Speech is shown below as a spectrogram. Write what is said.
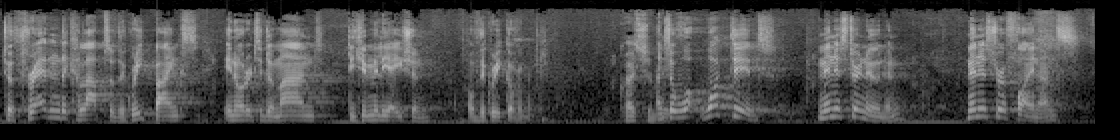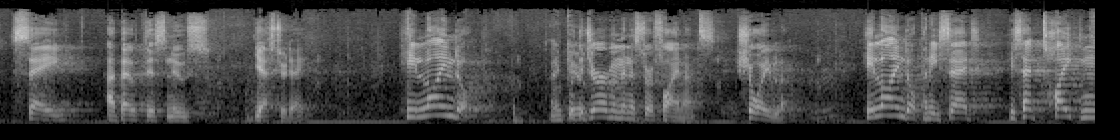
to threaten the collapse of the Greek banks in order to demand the humiliation of the Greek government. Question. And please. so, what, what did Minister Noonan, Minister of Finance, say about this noose yesterday? He lined up Thank with you. the German Minister of Finance, Schäuble. He lined up and he said, he said, tighten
